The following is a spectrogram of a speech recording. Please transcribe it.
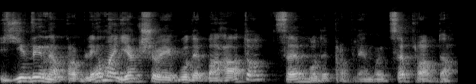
Єдина проблема, якщо їх буде багато, це буде проблемою. Це правда.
